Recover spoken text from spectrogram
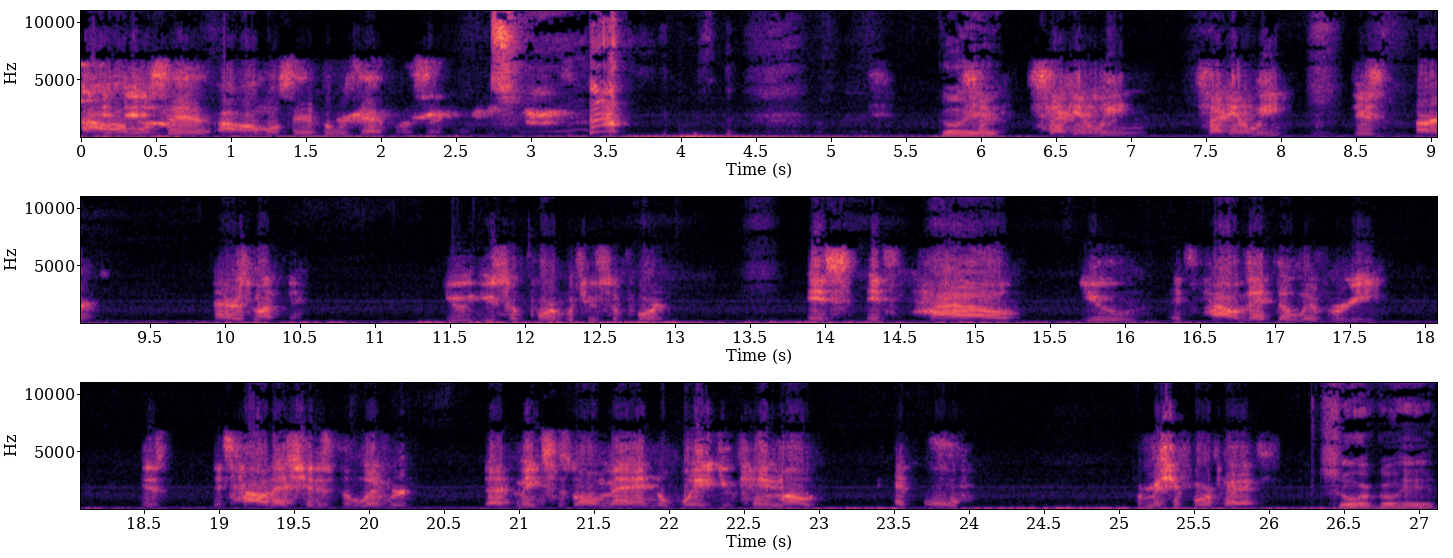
I it almost didn't. said. I almost said who was that for a second. Go ahead. Se- secondly, Secondly, there's art. Now here's my thing. You you support what you support. It's it's how you it's how that delivery is it's how that shit is delivered that makes us all mad. And the way you came out at ooh permission for a pass. Sure, go ahead.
